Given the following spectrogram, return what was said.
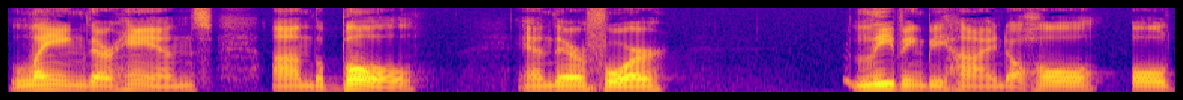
laying their hands on the bull, and therefore leaving behind a whole Old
